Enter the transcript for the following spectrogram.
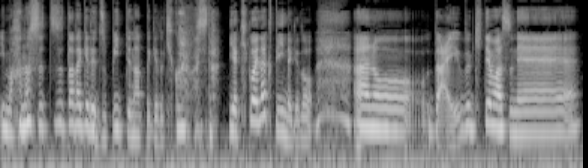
今話すつっただけでズピってなったけど聞こえました。いや聞こえなくていいんだけど、あのだいぶ来てますね。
